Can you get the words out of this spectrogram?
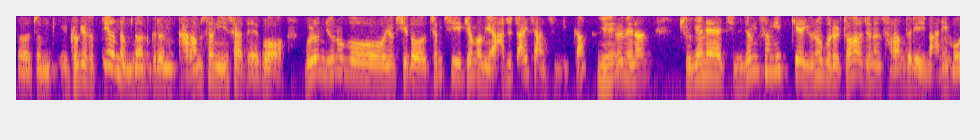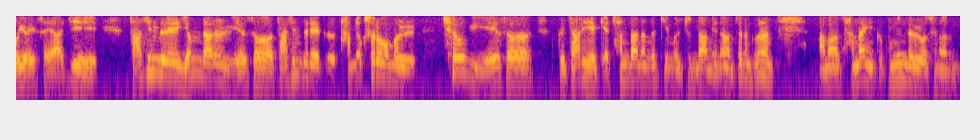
어, 좀, 거기서 뛰어넘는 그런 가감성이 있어야 되고, 물론 윤 후보 역시도 정치 경험이 아주 짧지 않습니까? 예. 그러면은 주변에 진정성 있게 윤 후보를 도와주는 사람들이 많이 모여 있어야지 자신들의 영달을 위해서 자신들의 그 탐욕스러움을 채우기 위해서 그 자리에 깨찬다는 느낌을 준다면은 저는 그거는 아마 상당히 그 국민들로서는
